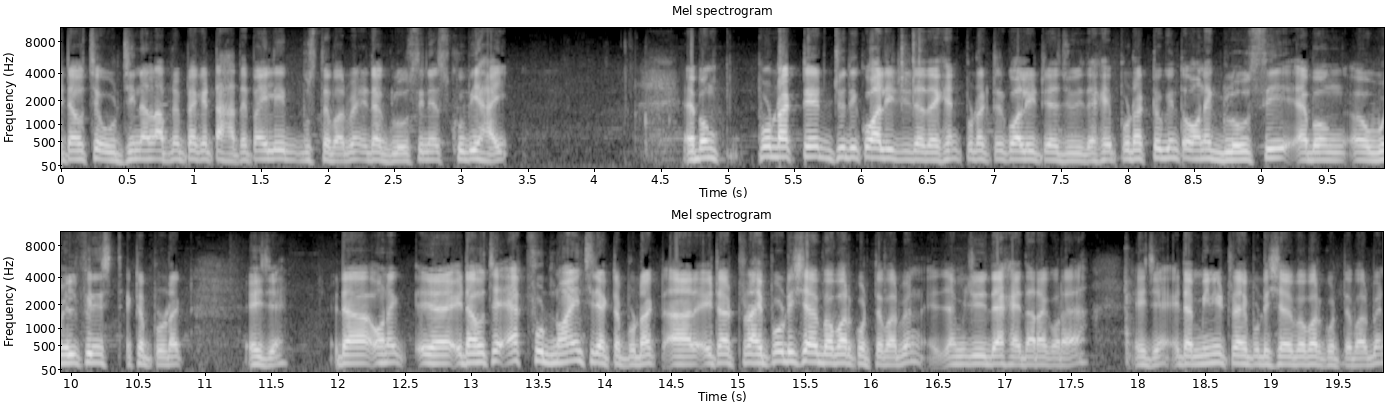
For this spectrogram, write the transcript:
এটা হচ্ছে অরিজিনাল আপনি প্যাকেটটা হাতে পাইলেই বুঝতে পারবেন, এটা গ্লোসিনেস খুবই হাই এবং প্রোডাক্টের যদি কোয়ালিটিটা দেখেন প্রোডাক্টের কোয়ালিটিটা যদি দেখেন প্রোডাক্টও কিন্তু অনেক গ্লোসি এবং ওয়েল ফিনিশড একটা প্রোডাক্ট এই যে, এটা অনেক এটা হচ্ছে এক ফুট নয় ইঞ্চির একটা প্রোডাক্ট আর এটা ট্রাইপোড হিসাবে ব্যবহার করতে পারবেন। আমি যদি দেখাই দাঁড়া করা এই যে, এটা মিনি ট্রাইপোড হিসাবে ব্যবহার করতে পারবেন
